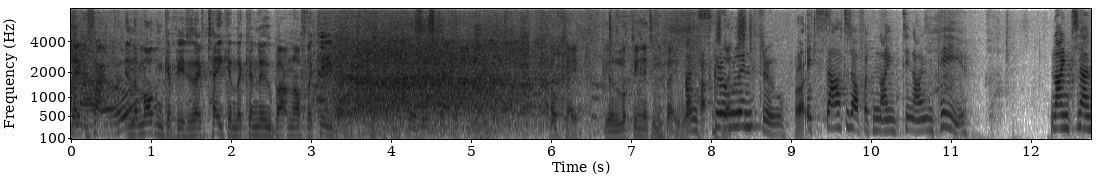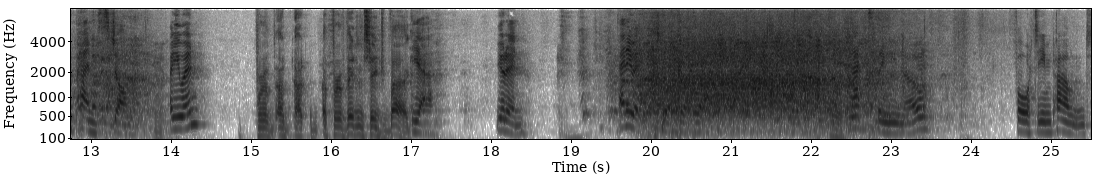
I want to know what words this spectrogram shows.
They- in fact, in the modern computers, they've taken the canoe button off the keyboard because this kept happening. OK, you're looking at eBay. What I'm scrolling next? through. Right. It started off at 99p. 99 pence, John. Hmm. Are you in? For a, a, a, for a vintage bag? Yeah. You're in. Anyway. Next thing you know, 14 pound.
